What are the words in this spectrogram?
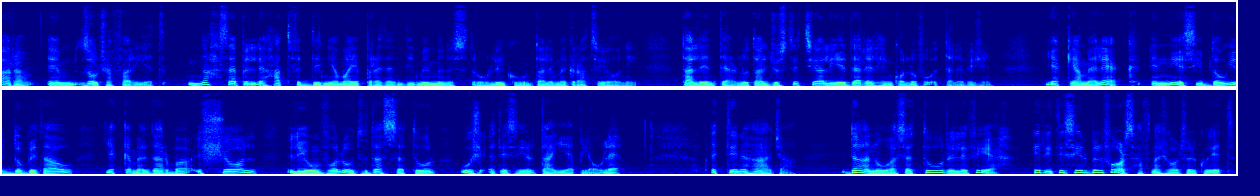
Ara, żewġ affarijiet Naħseb illi ħadd fid-dinja ma jippretendi minn Ministru li jkun tal-Immigrazzjoni, tal-Intern u tal-Ġustizzja li jidher il-ħin kollu fuq it-television. Jekk jagħmel hekk, in-nies jibdew jiddubitaw jekk kemm-il darba x-xogħol li hu involut f'da s-settur hux qed isir tajjeb jew le. It-tieni ħaġa, dan huwa settur li fih irid isir bilfors ħafna xogħol fil-kwiet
